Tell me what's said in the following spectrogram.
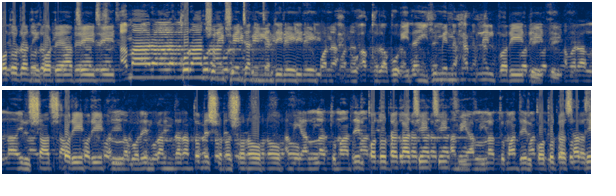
কতটা নিকটে আছে? আমার আল্লাহ কোরআন শরীফে জানিয়ে দিলে ওয়া নাহনু আকরাবু ইলাইহি মিন হাবলিল বারিদ আমার আল্লাহ ইরশাদ করে, আল্লাহ বলেন, বান্দারা তুমি শোনো। শোনো, আমি আল্লাহ তোমাদের কতটা কাছে, আমি আল্লাহ তোমাদের কতটা সাথে,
